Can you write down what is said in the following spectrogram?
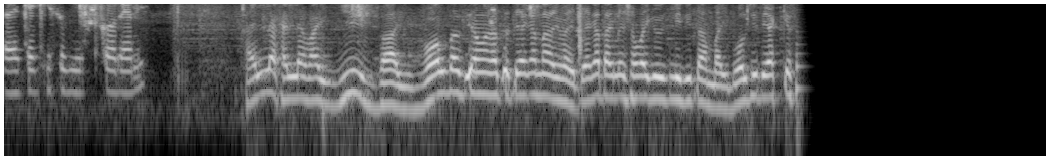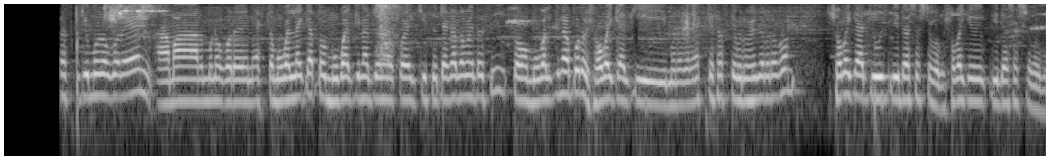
ভাইকে কিছু গিফট করেন খাইলা খাইলা ভাই কি ভাই? বলতাছি আমার কাছে টাকা নাই ভাই। টাকা থাকলে সবাইকে উইকলি দিতাম ভাই। বলছি তো এক কেস আজকে মনে করেন, আমার মনে করেন একটা মোবাইল নাই তো মোবাইল কেনার জন্য কয়েক কিছু টাকা জমাইতেছি, তো মোবাইল কেনার পরে সবাইকে আর কি মনে করেন, এক কেস সাবস্ক্রাইবার হয়ে যাবে তখন, সবাইকে আর কি উইকলি দেওয়ার চেষ্টা করব, সবাইকে উইকলি দেওয়ার চেষ্টা করব।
